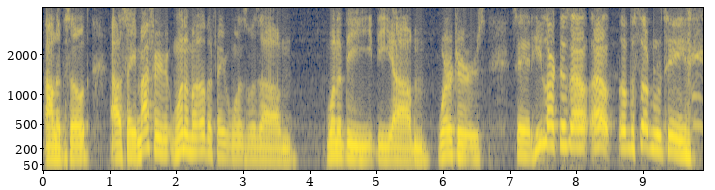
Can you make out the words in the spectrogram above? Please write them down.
all episode. I'll say my favorite. One of my other favorite ones was um, one of the the um, workers said he locked us out out of the subroutine,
